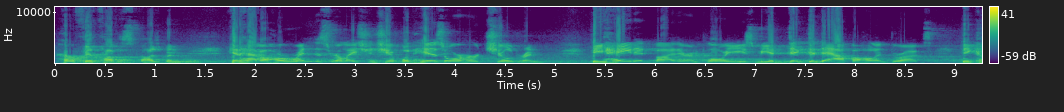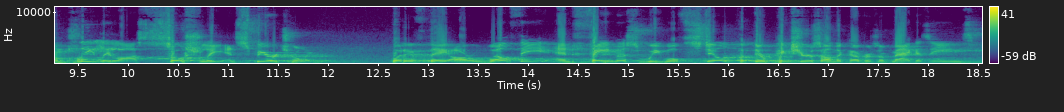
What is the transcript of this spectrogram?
her fifth husband, can have a horrendous relationship with his or her children, be hated by their employees, be addicted to alcohol and drugs, be completely lost socially and spiritually. But if they are wealthy and famous, we will still put their pictures on the covers of magazines,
